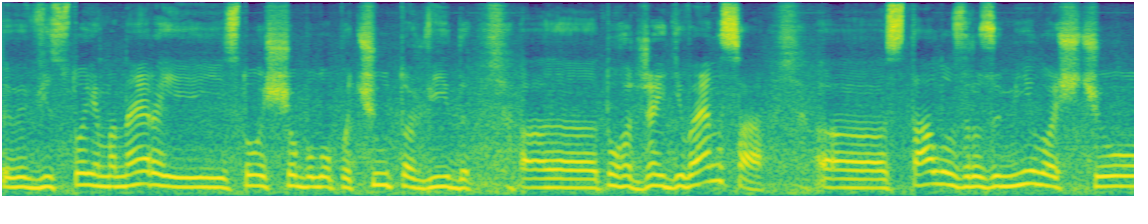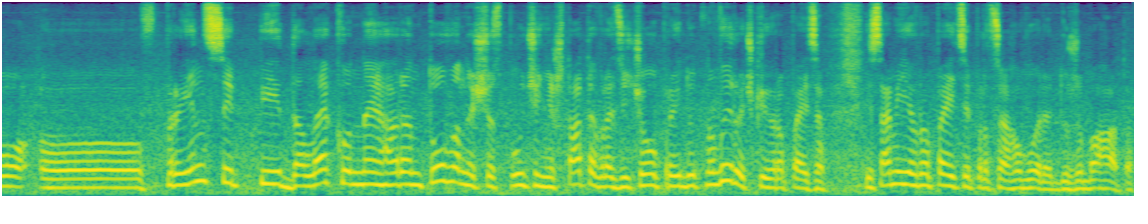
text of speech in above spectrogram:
е, від тої манери і з того, що було почуто від е, того Джей Ді Венса, е, стало зрозуміло, що е, в принципі далеко не гарантовано, що Сполучені Штати в разі чого прийдуть на виручки європейців, і самі європейці про це говорять дуже багато.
